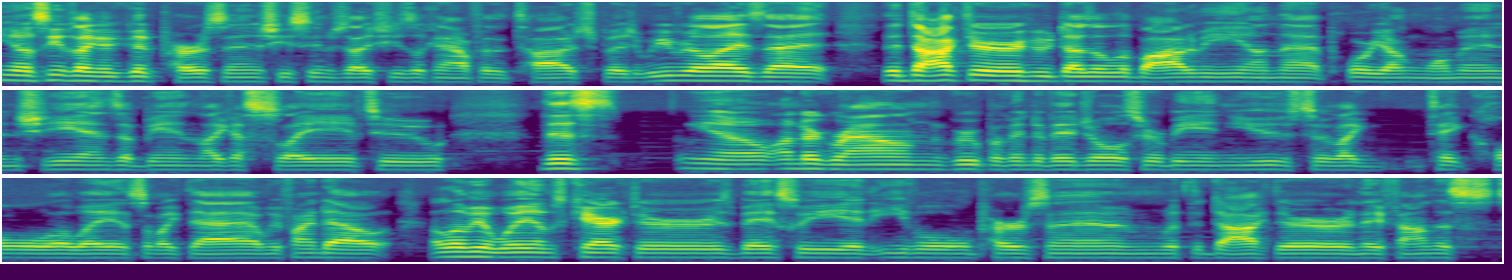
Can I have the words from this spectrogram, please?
you know, seems like a good person. She seems like she's looking out for the touch, but we realize that the doctor who does a lobotomy on that poor young woman, she ends up being like a slave to this you know underground group of individuals who are being used to like take coal away and stuff like that and we find out olivia williams character is basically an evil person with the doctor and they found this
